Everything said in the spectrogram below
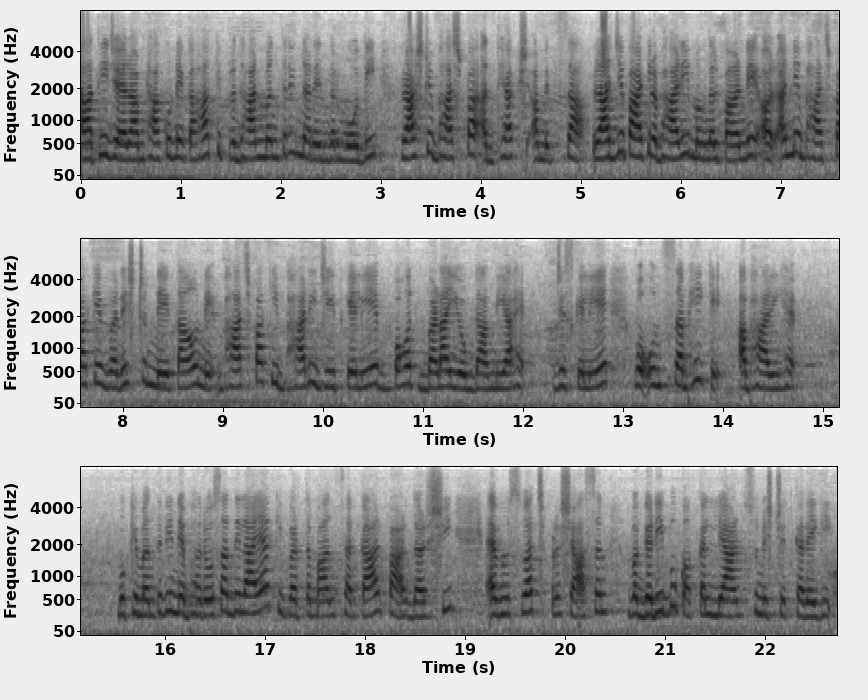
साथ ही जयराम ठाकुर ने कहा कि प्रधानमंत्री नरेंद्र मोदी राष्ट्रीय भाजपा अध्यक्ष अमित शाह राज्य पार्टी प्रभारी मंगल पांडे और अन्य भाजपा के वरिष्ठ नेताओं ने भाजपा की भारी जीत के लिए बहुत बड़ा योगदान दिया है जिसके लिए वो उन सभी के आभारी हैं। मुख्यमंत्री ने भरोसा दिलाया कि वर्तमान सरकार पारदर्शी एवं स्वच्छ प्रशासन व गरीबों का कल्याण सुनिश्चित करेगी। और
